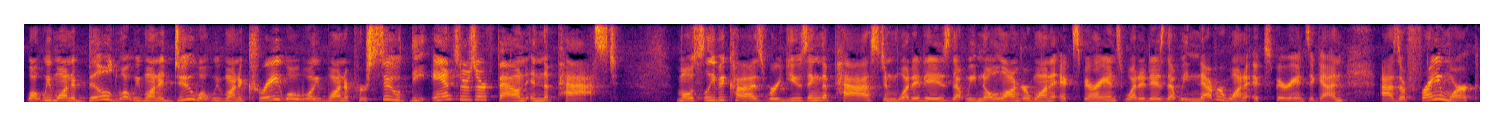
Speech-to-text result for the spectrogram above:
what we want to build, what we want to do, what we want to create, what we want to pursue. The answers are found in the past mostly because we're using the past and what it is that we no longer want to experience, what it is that we never want to experience again, as a framework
